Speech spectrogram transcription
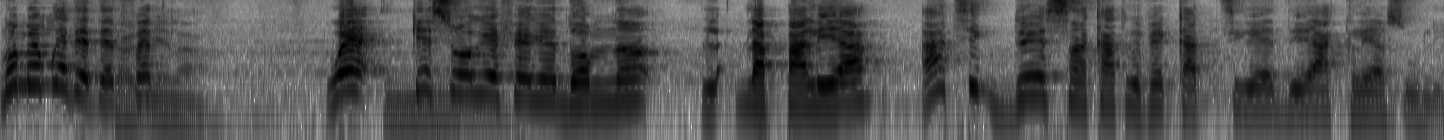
Moi même quand tête fait. Ouais, question référendum nan la, la parler article 284-2 à clair sous lui.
